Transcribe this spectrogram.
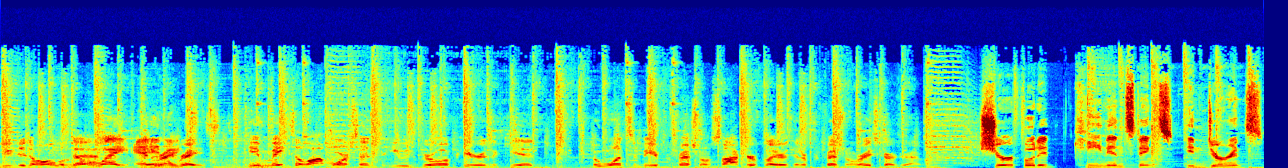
You did all of No that. No way, and you raced. raced. It makes a lot more sense that you would grow up here as a kid who wants to be a professional soccer player than a professional race car driver. Sure footed, keen instincts, endurance,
